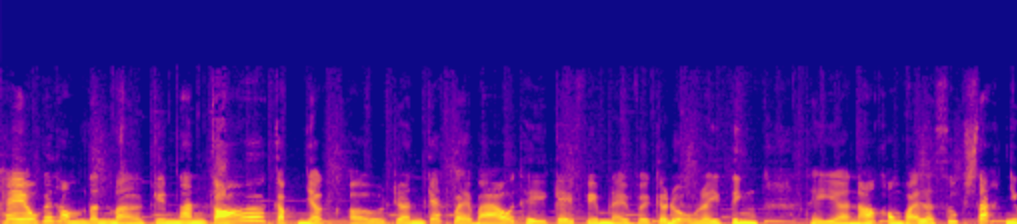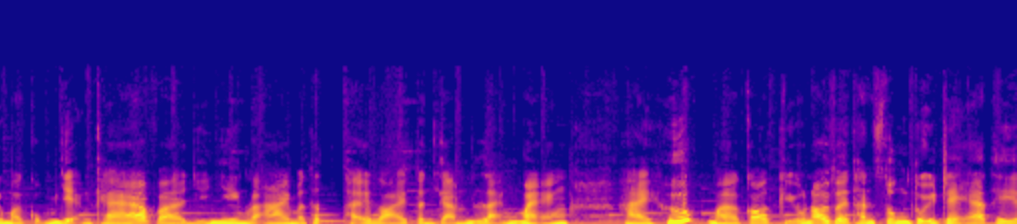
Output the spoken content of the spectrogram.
Theo cái thông tin mà Kim Thanh có cập nhật ở trên các bài báo thì cái phim này về cái độ rating thì à, nó không phải là xuất sắc nhưng mà cũng dạng khá và dĩ nhiên là ai mà thích thể loại tình cảm lãng mạn hài hước mà có kiểu nói về thanh xuân tuổi trẻ thì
